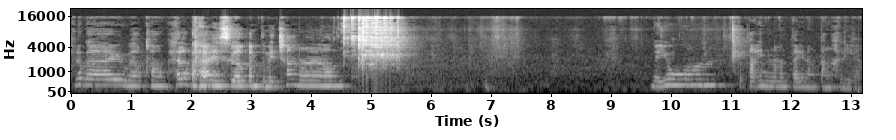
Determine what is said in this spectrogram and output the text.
Hello guys, welcome. Hello guys, welcome to my channel. Ngayon, kakain na naman tayo ng tanghalian.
